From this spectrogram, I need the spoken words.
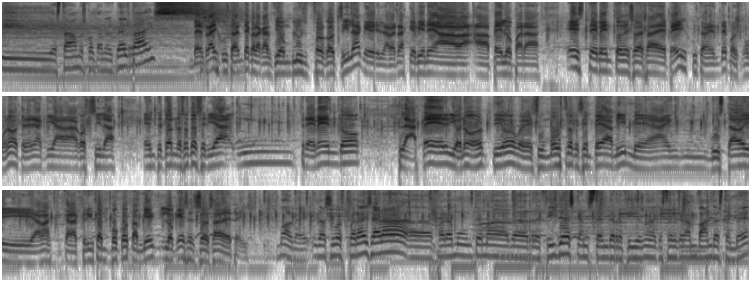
i estàvem escoltant el Bell Rise. Bell Rise justamente con la canción Blues for Godzilla, que la verdad es que viene a, pelo para este evento de Sobrasada de Pace, justamente, pues como no, tener aquí a Godzilla entre todos nosotros sería un tremendo placer y honor, tío, es un monstruo que siempre a mí me ha gustado y además caracteriza un poco también lo que es el Sobrasada de Pace. Molt bé, i doncs si vos pareix ara eh, farem un tema de Recilles, que ens tem de Recilles, una d'aquestes grans bandes també,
